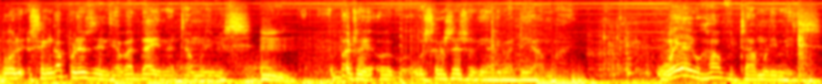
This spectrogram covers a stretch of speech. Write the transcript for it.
Buli- singa president abadde ayina tamulimisi but secretary yalibadde yamaanyi where you have term limits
